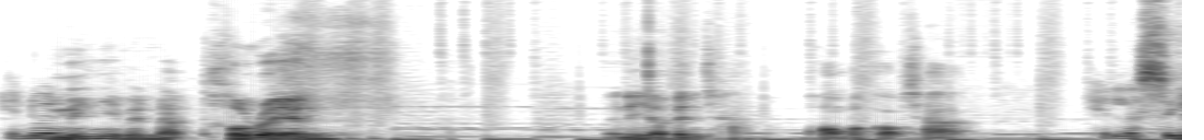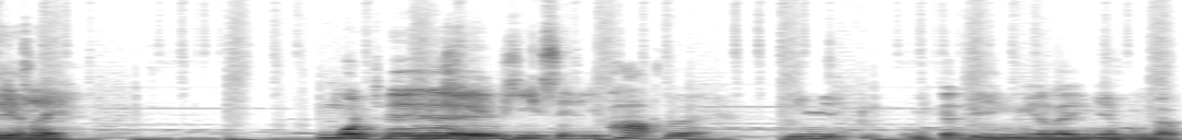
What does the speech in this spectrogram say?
เห็นด้วยนะนี่เป็นแบบเทเรน อันนี้จะเป็นฉากของประกอบฉากเห็นแล้วซีดเลยโคตรเท่เคพีเสรีภาพด้วย นี่มีมีกระดิ่งมีอะไรอย่างเงี้ยมันแบบ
